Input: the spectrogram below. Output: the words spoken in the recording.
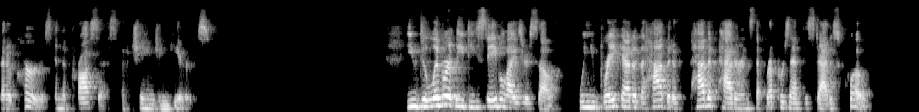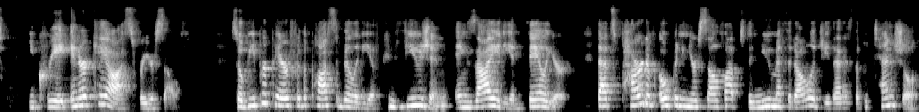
that occurs in the process of changing gears. You deliberately destabilize yourself when you break out of the habit of habit patterns that represent the status quo. You create inner chaos for yourself. So be prepared for the possibility of confusion, anxiety, and failure that's part of opening yourself up to the new methodology that has the potential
